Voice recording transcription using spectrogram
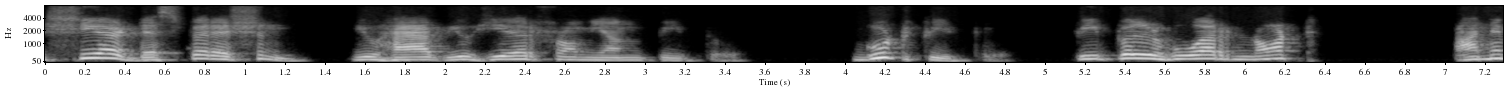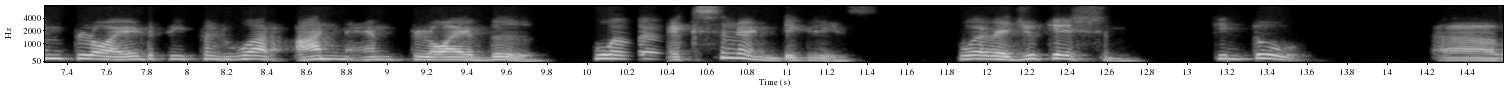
sheer desperation you have, you hear from young people, good people, people who are not unemployed, people who are unemployable, who have excellent degrees, who have education, into uh,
